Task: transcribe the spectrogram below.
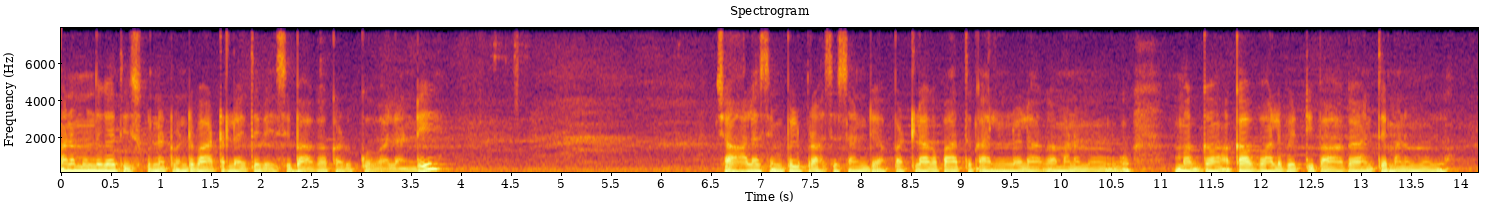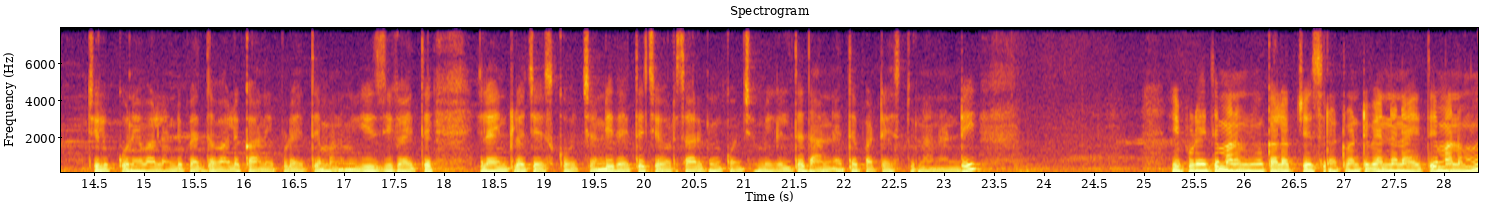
మనం ముందుగా తీసుకున్నటువంటి వాటర్లో అయితే వేసి బాగా కడుక్కోవాలండి. చాలా సింపుల్ ప్రాసెస్ అండి. అప్పట్లాగా పాతకాలంలో లాగా మనము మగ్గ కవ్వాలు పెట్టి బాగా అంతే మనము చిలుక్కునే వాళ్ళండి పెద్దవాళ్ళు. కానీ ఇప్పుడైతే మనం ఈజీగా అయితే ఇలా ఇంట్లో చేసుకోవచ్చండి. ఇదైతే చివరిసారికి ఇంకొంచెం మిగిలితే దాన్ని అయితే పట్టేస్తున్నానండి. ఇప్పుడైతే మనం కలెక్ట్ చేసినటువంటి వెన్నను అయితే మనము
